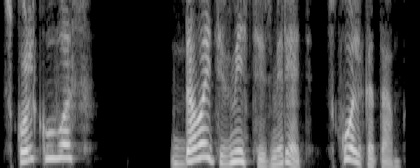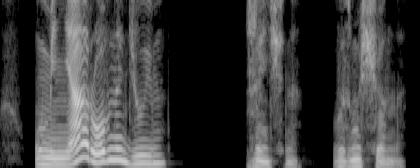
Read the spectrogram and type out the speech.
Сколько у вас? Давайте вместе измерять. Сколько там? У меня ровно дюйм. Женщина возмущенно.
